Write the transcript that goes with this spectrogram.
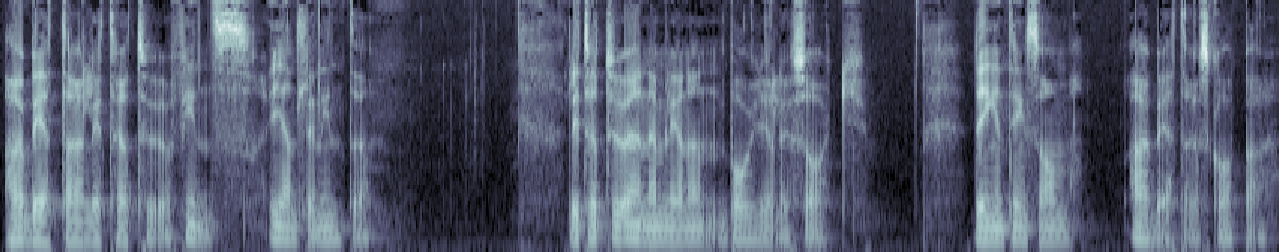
Arbetarlitteratur finns egentligen inte. Litteratur är nämligen en borgerlig sak. Det är ingenting som arbetare skapar.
